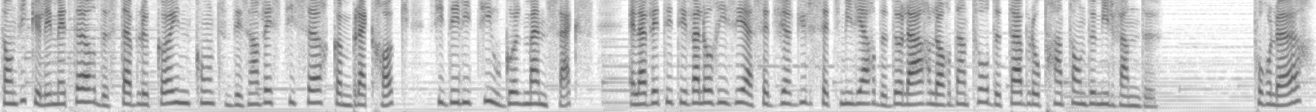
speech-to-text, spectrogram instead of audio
Tandis que l'émetteur de stablecoin compte des investisseurs comme BlackRock, Fidelity ou Goldman Sachs, elle avait été valorisée à 7,7 milliards de dollars lors d'un tour de table au printemps 2022. Pour l'heure,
